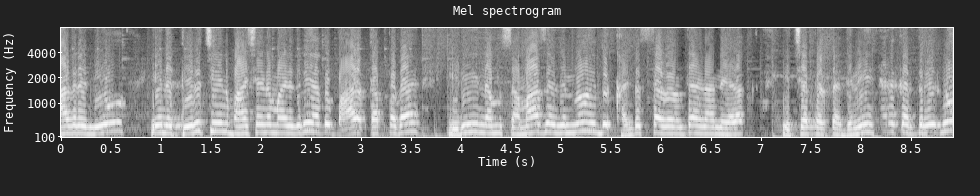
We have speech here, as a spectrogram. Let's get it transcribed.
ಆದ್ರೆ ನೀವು ಏನು ತಿರುಚಿ ಏನು ಭಾಷಣ ಮಾಡಿದ್ರಿ, ಅದು ಬಹಳ ತಪ್ಪದ. ಇಡೀ ನಮ್ಮ ಸಮಾಜವನ್ನು ಇದು ಖಂಡಿಸ್ತದ ಅಂತ ನಾನು ಹೇಳಕ್ ಇಚ್ಛೆ ಪಡ್ತಾ ಇದ್ದೀನಿ. ಕಾರ್ಯಕರ್ತರಿಗೂ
